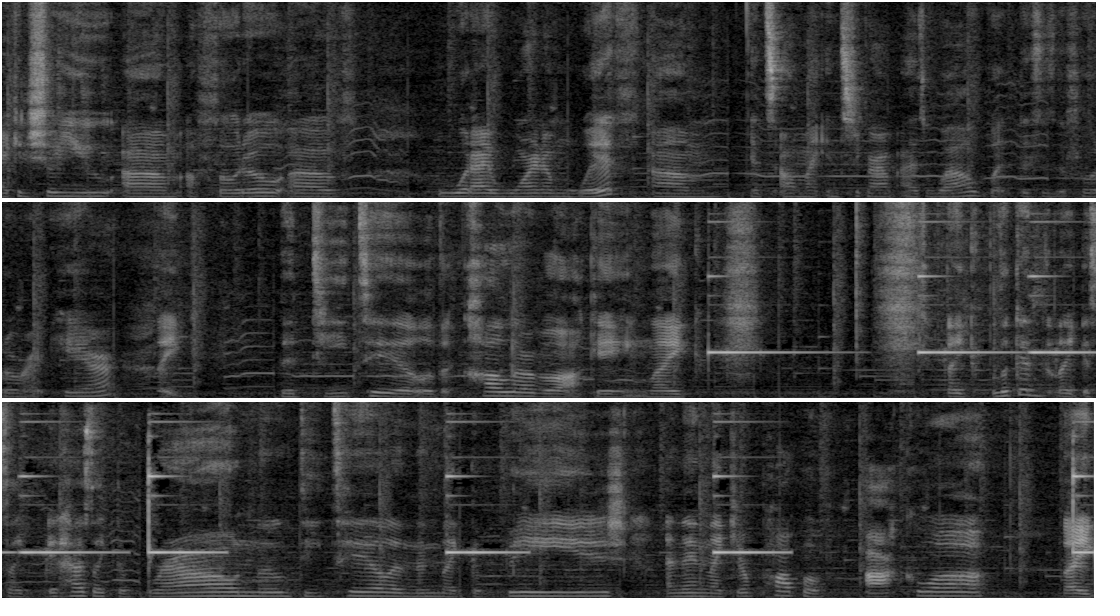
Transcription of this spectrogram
I can show you um, a photo of what I worn them with. Um, it's on my Instagram as well, but this is the photo right here. Like the detail, the color blocking, like like look at like it's like it has like the brown little detail and then like the beige and then like your pop of aqua like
